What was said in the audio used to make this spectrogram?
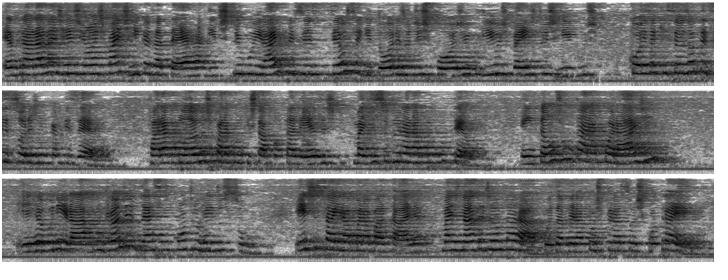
entrará nas regiões mais ricas da terra e distribuirá entre seus seguidores o despojo e os bens dos ricos, coisa que seus antecessores nunca fizeram. Fará planos para conquistar fortalezas, mas isso durará pouco tempo. Então juntará coragem e reunirá um grande exército contra o rei do sul. Este sairá para a batalha, mas nada adiantará, pois haverá conspirações contra ele.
